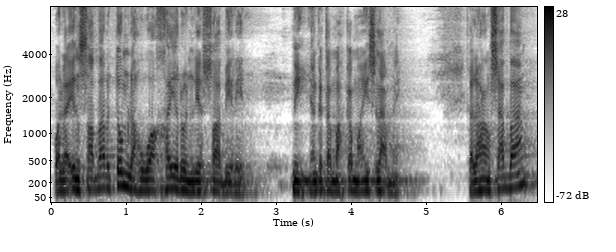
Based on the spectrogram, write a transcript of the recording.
Wala in sabartum lahu khairun lisabirin ni yang kata mahkamah Islam ni. Kalau hang sabar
